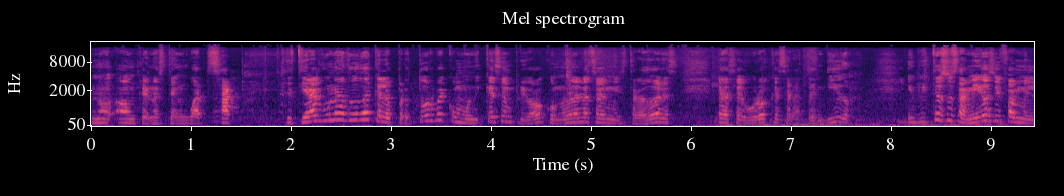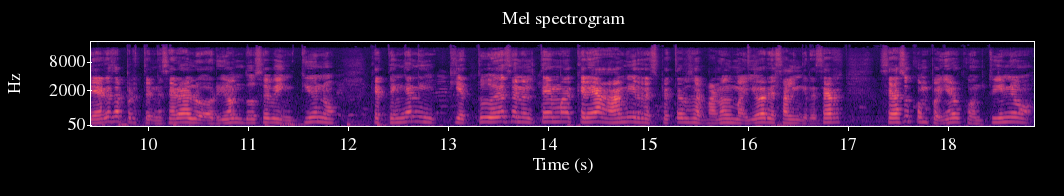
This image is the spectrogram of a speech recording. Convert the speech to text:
no, aunque no esté en WhatsApp. Si tiene alguna duda que lo perturbe, comuníquese en privado con uno de los administradores. Le aseguro que será atendido. Invite a sus amigos y familiares a pertenecer al Orión 1221. Que tengan inquietudes en el tema, crea, ama y respeta a los hermanos mayores. Al ingresar, sea su compañero continuo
